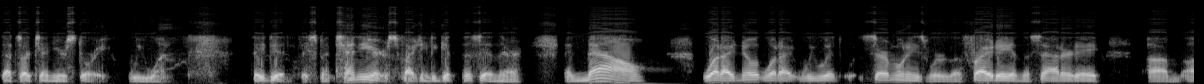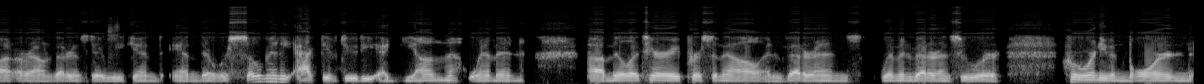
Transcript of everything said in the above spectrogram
That's our 10 year story. We won. They did. They spent 10 years fighting to get this in there. And now what I know, what I, we would, ceremonies were the Friday and the Saturday um, uh, around Veterans Day weekend. And there were so many active duty and young women uh, military personnel and veterans, women veterans who were who weren't even born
